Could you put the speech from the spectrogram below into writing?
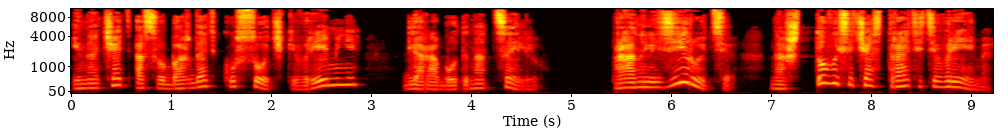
и начать освобождать кусочки времени для работы над целью. Проанализируйте, на что вы сейчас тратите время.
